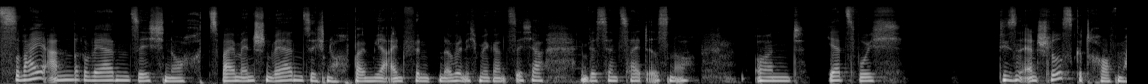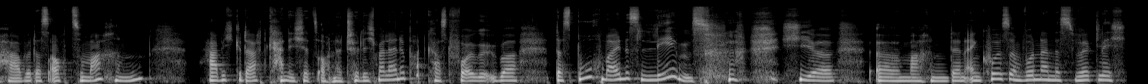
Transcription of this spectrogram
zwei andere werden sich noch, zwei Menschen werden sich noch bei mir einfinden, da bin ich mir ganz sicher. Ein bisschen Zeit ist noch. Und jetzt, wo ich diesen Entschluss getroffen habe, das auch zu machen, habe ich gedacht, kann ich jetzt auch natürlich mal eine Podcast-Folge über das Buch meines Lebens hier äh, machen. Denn ein Kurs im Wundern ist wirklich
